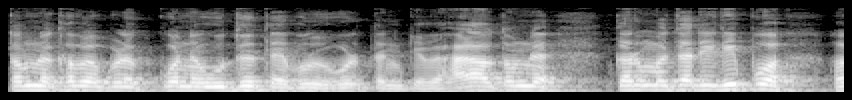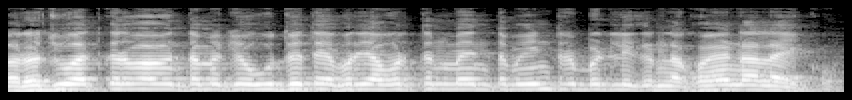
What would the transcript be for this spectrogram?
તમને ખબર પડે કોને ઉદ્ધતે ભરું વર્તન કહેવાય. હાળા તમને કર્મચારી રિપોર્ટ રજૂઆત કરવા આવે તમે કહો ઉદ્ધતે ભર્યા વર્તનમાં એને તમે ઇન્ટર બદલી કરી નાખો, એના લાયકો.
